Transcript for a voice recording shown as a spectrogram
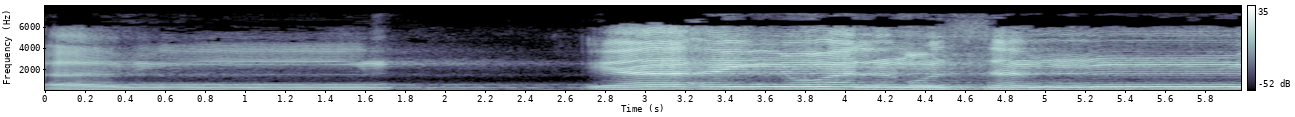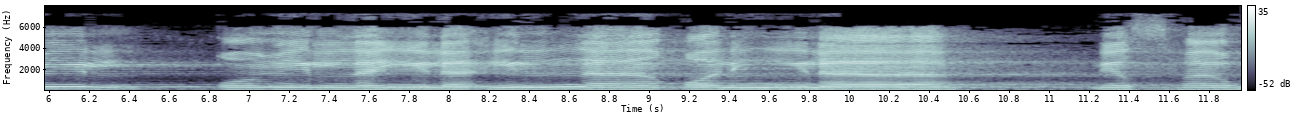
آمين. يا أيها المزمل قم الليل إلا قليلاً. نصفه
